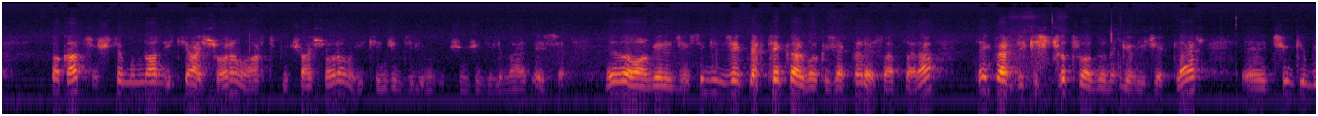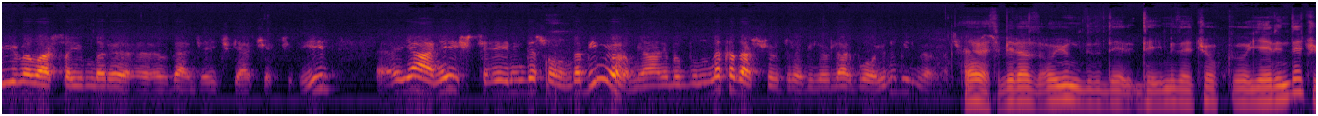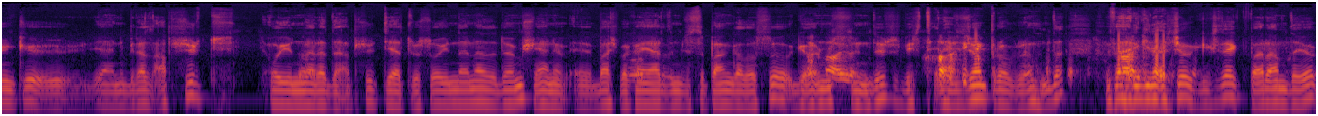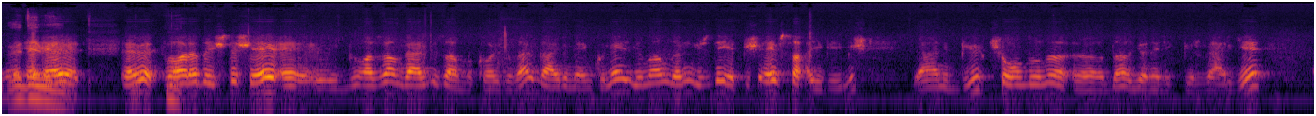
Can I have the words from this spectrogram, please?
Fakat işte bundan iki ay sonra mı artık üç ay sonra mı ikinci dilim, üçüncü dilim her neyse ne zaman verilecekse gidecekler tekrar bakacaklar hesaplara. Tekrar dikiş tutmadığını görecekler. E, çünkü büyüme varsayımları e, bence hiç gerçekçi değil. E, yani işte eninde sonunda bilmiyorum yani bu, bunu ne kadar sürdürebilirler bu oyunu bilmiyorum açıkçası. Evet biraz oyun deyimi de çok yerinde çünkü yani biraz absürt oyunlara da absürt tiyatrosu oyunlarına da dönmüş. Yani Başbakan Doğru. Yardımcısı Pangalos'u görmüşsündür bir televizyon programında. Vergiler çok yüksek, param da yok, ödemiyorum. Evet. Evet bu arada işte şey e, muazzam vergi zammı koydular gayrimenkule. Yunanların yüzde yetmiş ev sahibiymiş. Yani büyük çoğunluğunu e, da yönelik bir vergi.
